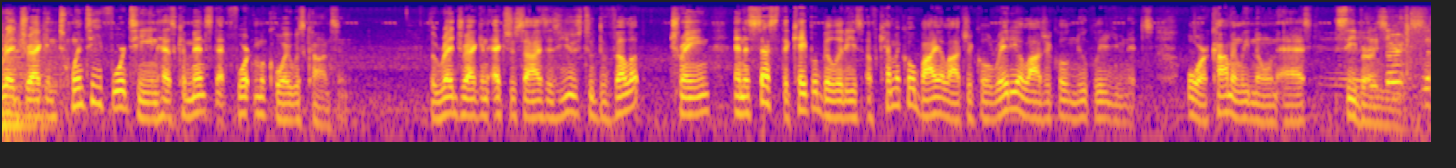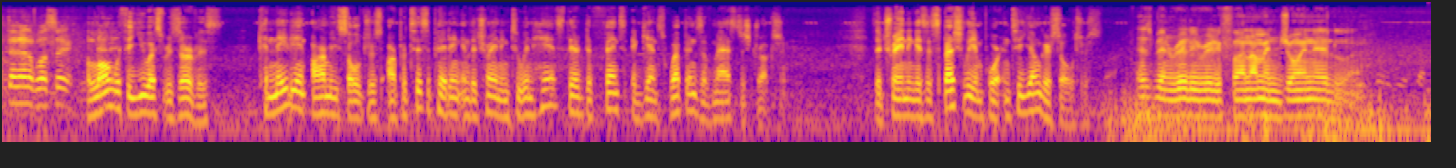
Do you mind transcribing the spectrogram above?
Red Dragon 2014 has commenced at Fort McCoy, Wisconsin. The Red Dragon exercise is used to develop, train, and assess the capabilities of chemical, biological, radiological nuclear units, or commonly known as CBRN units. Along with the U.S. reservists, Canadian Army soldiers are participating in the training to enhance their defense against weapons of mass destruction. The training is especially important to younger soldiers. It's been really, really fun. I'm enjoying it.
